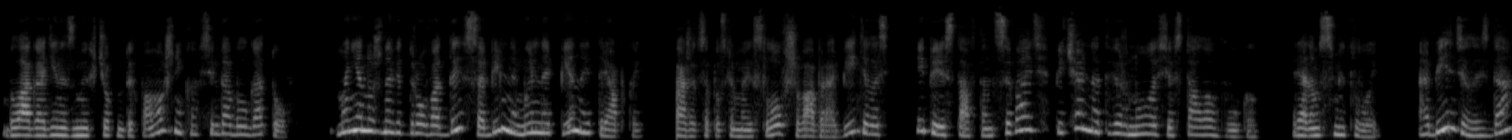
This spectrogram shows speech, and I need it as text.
Благо, один из моих чокнутых помощников всегда был готов. Мне нужно ведро воды с обильной мыльной пеной и тряпкой. Кажется, после моих слов швабра обиделась и, перестав танцевать, печально отвернулась и встала в угол, рядом с метлой. «Обиделась, да?»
